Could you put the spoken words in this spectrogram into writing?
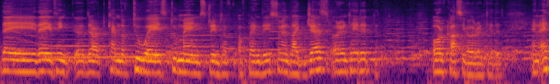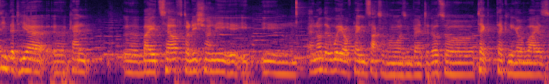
they they think uh, there are kind of two ways, two main streams of, of playing the instrument, like jazz orientated or classical orientated. And I think that here uh, can uh, by itself traditionally it, another way of playing the saxophone was invented. Also tech, technical wise,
